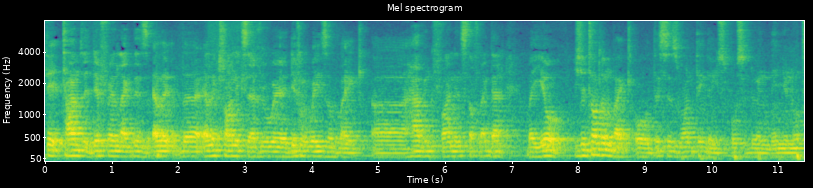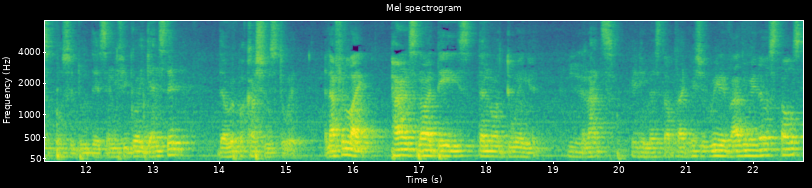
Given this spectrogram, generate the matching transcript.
the times are different. Like there's ele- the electronics everywhere, different ways of like uh, having fun and stuff like that. But yo, you should tell them like, oh, this is one thing that you're supposed to do, and then you're not supposed to do this. And if you go against it, there are repercussions to it. and I feel like parents nowadays they're not doing it, Yeah. and that's really messed up. Like we should reevaluate ourselves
